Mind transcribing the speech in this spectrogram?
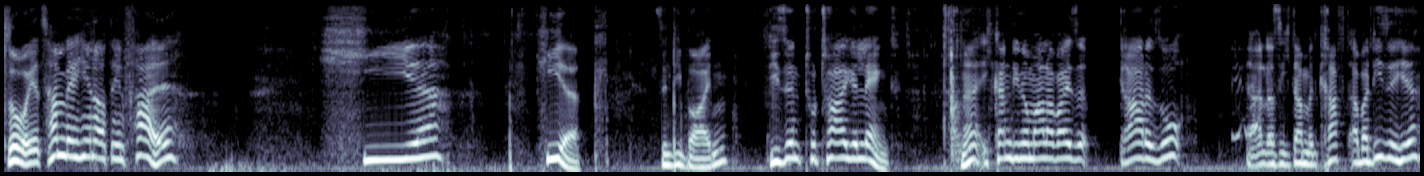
So, jetzt haben wir hier noch den Fall. Hier, hier sind die beiden. Die sind total gelenkt. Ne? Ich kann die normalerweise gerade so, ja, dass ich damit Kraft, aber diese hier,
